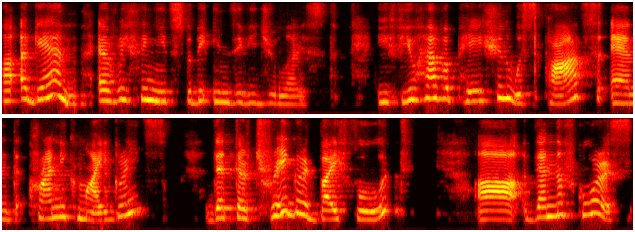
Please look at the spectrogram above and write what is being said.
Uh, again, everything needs to be individualized. If you have a patient with POTS and chronic migraines that are triggered by food, uh, then of course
